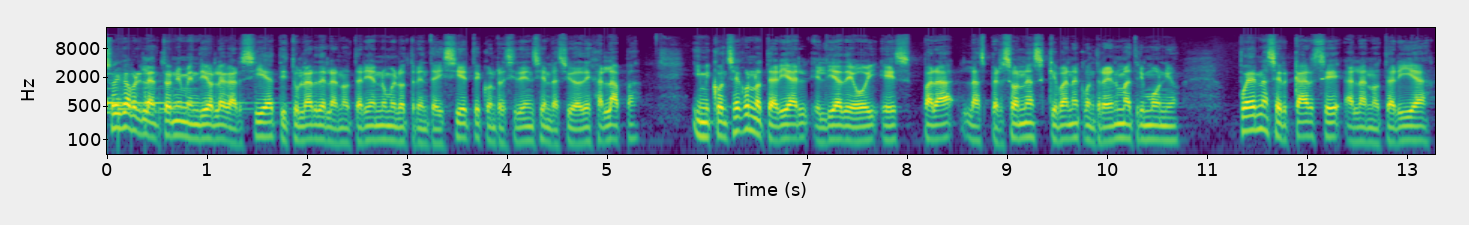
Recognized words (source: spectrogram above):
Soy Gabriel Antonio Mendiola García, titular de la Notaría número 37 con residencia en la ciudad de Jalapa y mi consejo notarial el día de hoy es para las personas que van a contraer matrimonio, pueden acercarse a la notaría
